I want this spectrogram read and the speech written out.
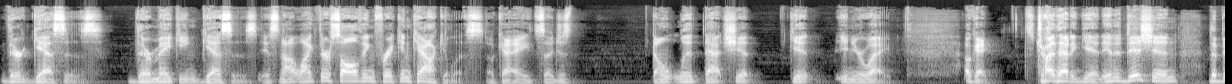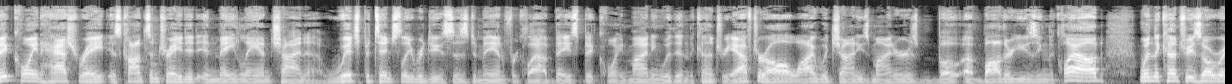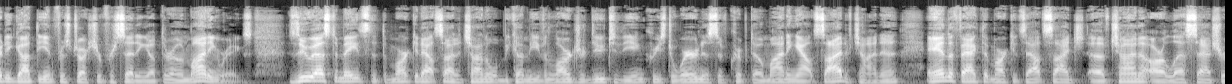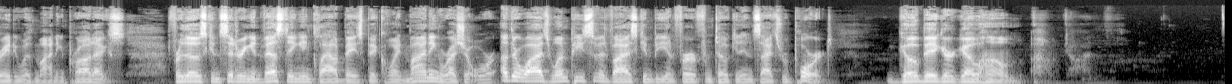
They're guesses. They're making guesses. It's not like they're solving freaking calculus. Okay. So just don't let that shit get in your way. Okay. Let's try that again. In addition, the Bitcoin hash rate is concentrated in mainland China, which potentially reduces demand for cloud based Bitcoin mining within the country. After all, why would Chinese miners bo- uh, bother using the cloud when the country's already got the infrastructure for setting up their own mining rigs? Zhu estimates that the market outside of China will become even larger due to the increased awareness of crypto mining outside of China and the fact that markets outside of China are less saturated with mining products. For those considering investing in cloud based Bitcoin mining, Russia or otherwise, one piece of advice can be inferred from Token Insights report go big or go home. Oh, God.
